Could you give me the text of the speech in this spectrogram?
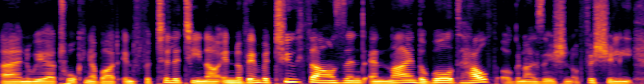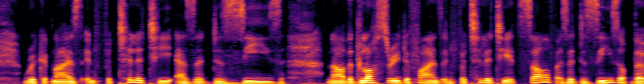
and we are talking about infertility. Now, in November 2009, the World Health Organization officially recognized infertility as a disease. Now, the glossary defines infertility itself as a disease of the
